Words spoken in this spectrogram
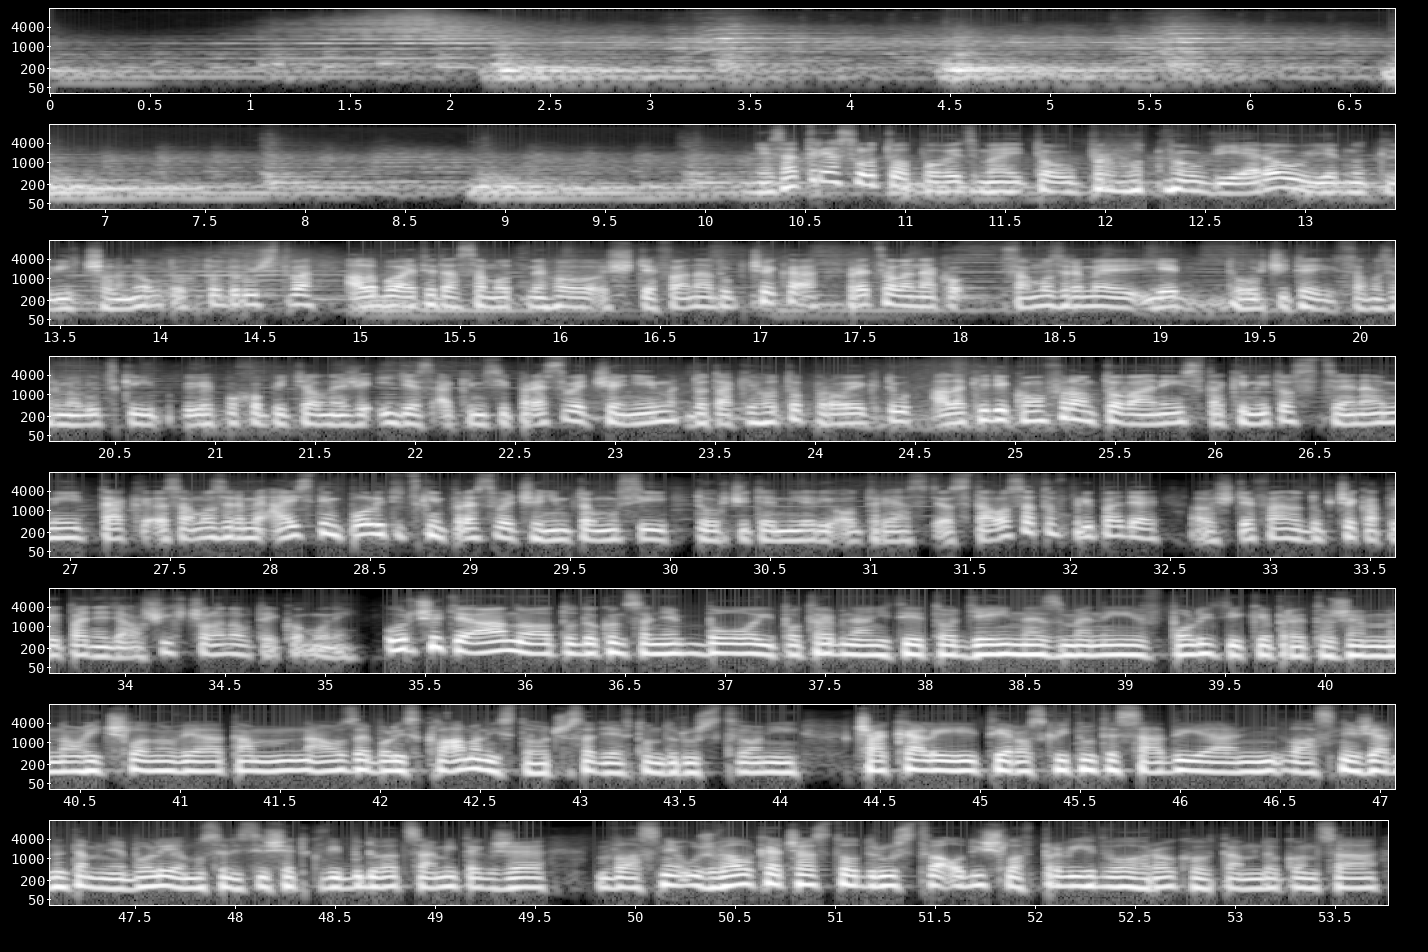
Nezatriaslo to povedzme aj tou prvotnou vierou jednotlivých členov tohto družstva, alebo aj teda samotného Štefana Dubčeka? Predsa len ako samozrejme je do určitej, samozrejme ľudský je pochopiteľné, že ide s akýmsi presvedčením do takéhoto projektu, ale keď je konfrontovaný s takýmito scénami, tak samozrejme aj s tým politickým presvedčením to musí do určitej miery otriasť. Stalo sa to v prípade Štefana Dubčeka, prípadne ďalších členov tej komuny? Určite áno, a to dokonca nebolo i potrebné ani tieto dejné zmeny v politike, pretože mnohí členovia tam naozaj boli sklamaní z toho, čo sa deje v tom družstve. Oni čakali tie rozkvitnuté sady a vlastne žiadne tam neboli a museli si všetko vybudovať sami, takže vlastne už veľká časť toho družstva odišla v prvých dvoch rokoch. Tam dokonca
